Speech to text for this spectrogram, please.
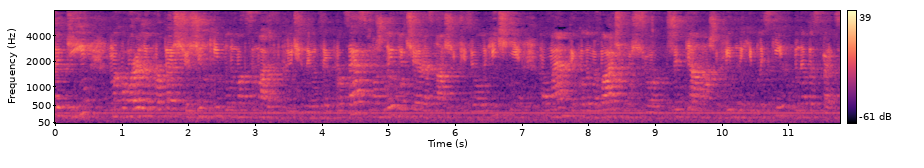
тоді ми говорили про те, що жінки були максимально включені у цей процес, можливо, через наші фізіологічні моменти, коли ми бачимо, що життя наших рідних і близьких в небезпеці.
